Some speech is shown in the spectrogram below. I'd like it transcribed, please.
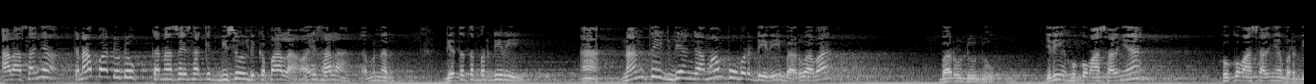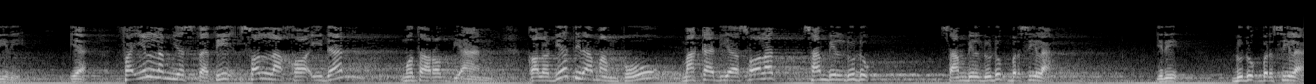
alasannya kenapa duduk? Karena saya sakit bisul di kepala. Oh ya salah, nggak benar. Dia tetap berdiri. Nah, nanti dia nggak mampu berdiri, baru apa? Baru duduk. Jadi hukum asalnya, hukum asalnya berdiri. Ya, fa illam yastati shalla qaidan mutarabbian. Kalau dia tidak mampu, maka dia sholat sambil duduk, sambil duduk bersila. Jadi duduk bersila.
